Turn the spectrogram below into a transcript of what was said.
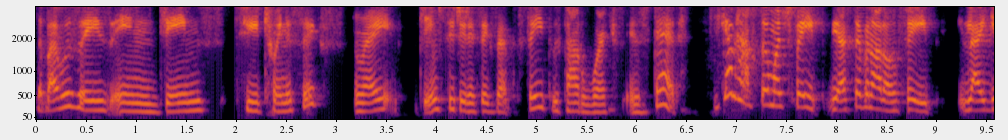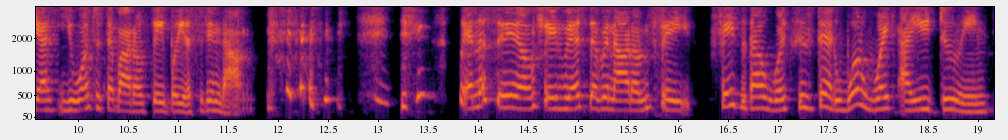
The Bible says in James 2:26, right? James 2:26 that faith without works is dead. You can't have so much faith. You're stepping out on faith. Like, yes, you want to step out on faith, but you're sitting down. we are not sitting on faith, we are stepping out on faith. Faith without works is dead. What work are you doing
